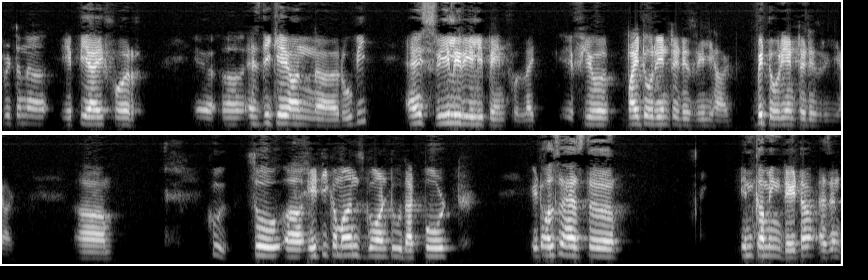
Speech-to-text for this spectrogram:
written a API for uh, uh SDK on Ruby, and it's really, really painful. Like if you're byte oriented is really hard. Bit oriented is really hard. Um, cool. So uh, AT commands go onto that port. It also has the incoming data, as in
